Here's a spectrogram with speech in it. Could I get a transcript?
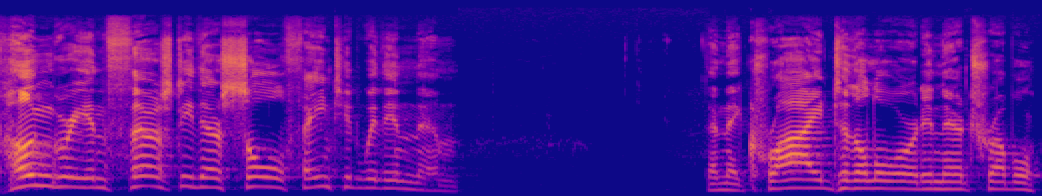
Hungry and thirsty, their soul fainted within them. Then they cried to the Lord in their trouble,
